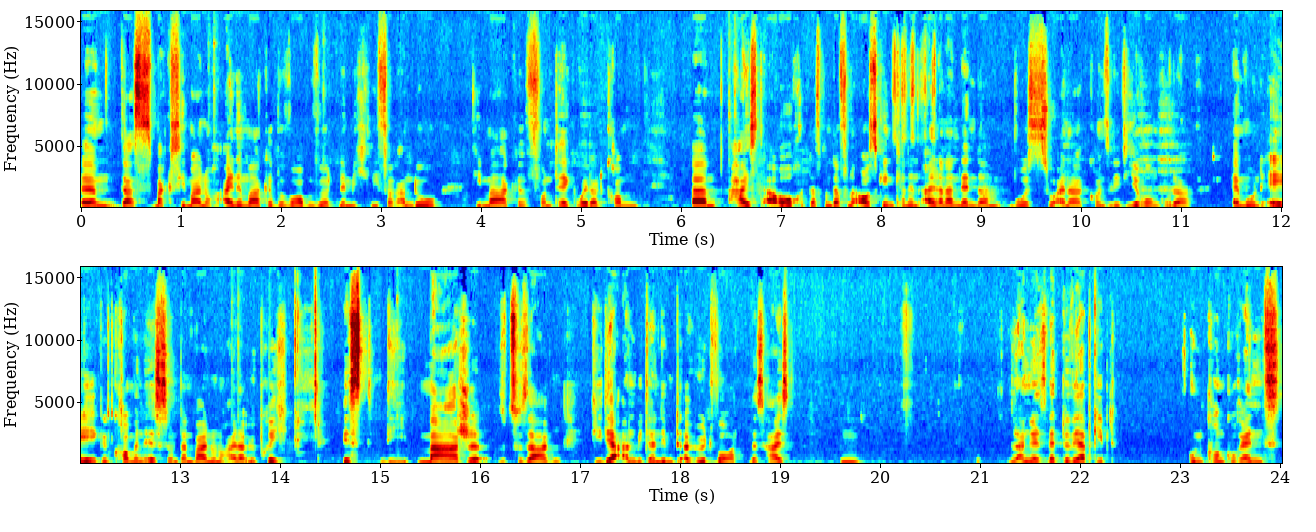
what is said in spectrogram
ähm, dass maximal noch eine Marke beworben wird, nämlich Lieferando, die Marke von Takeaway.com. Ähm, heißt auch, dass man davon ausgehen kann, in allen anderen Ländern, wo es zu einer Konsolidierung oder MA gekommen ist und dann war nur noch einer übrig, ist die Marge sozusagen, die der Anbieter nimmt, erhöht worden. Das heißt, solange es Wettbewerb gibt und Konkurrenz,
